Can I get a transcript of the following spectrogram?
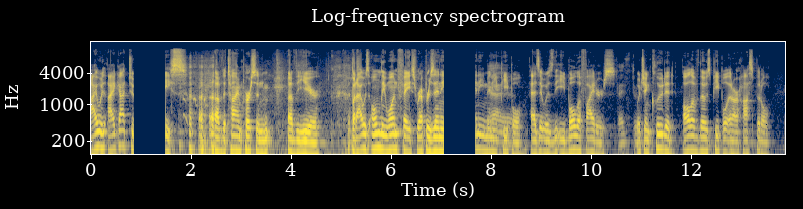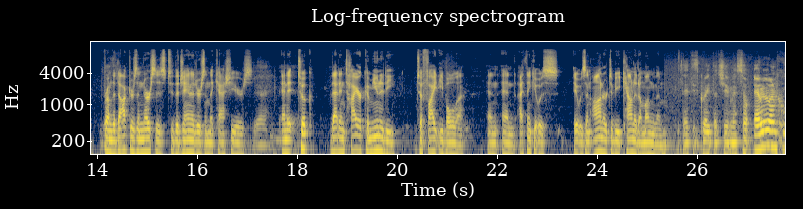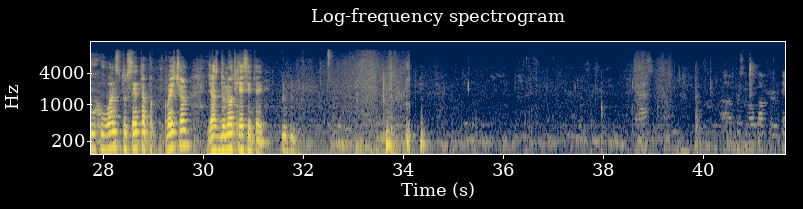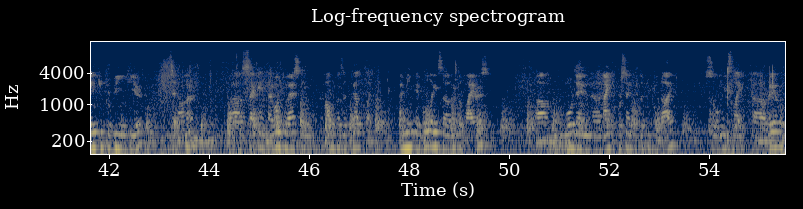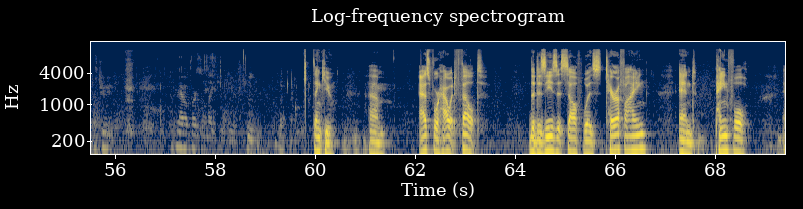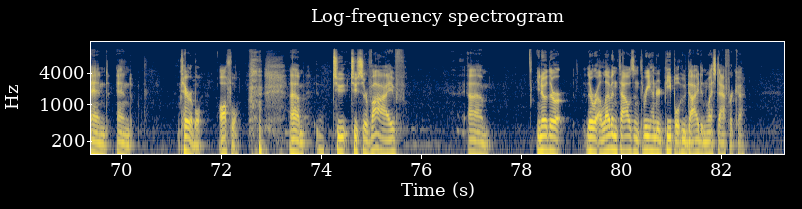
I was I got to face of the Time Person of the Year, but I was only one face representing many many Yeah, yeah. people, as it was the Ebola fighters, which included all of those people in our hospital, from the doctors and nurses to the janitors and the cashiers, Yeah. and it took that entire community to fight Ebola, and and I think it was it was an honor to be counted among them. That is great achievement. So everyone who, who wants to set up a question, just do not hesitate. ask. Uh, first of all, doctor, thank you for being here. It's an honor. Uh, second, I want to ask you, how does it felt like? I mean, Ebola is a little virus. Um, more than uh, 90% of the people die. So it's like a rare opportunity to have a person like you here. Thank you. Um, as for how it felt, the disease itself was terrifying and painful and and terrible, awful. um, to to survive, um, you know there are, there were eleven thousand three hundred people who died in West Africa.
